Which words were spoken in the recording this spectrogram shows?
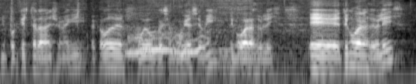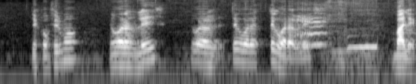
Ni por qué está la dungeon aquí. Acabo de ver fuego que se movió hacia mí. Tengo varas de Blaze. Eh, tengo varas de Blaze. Desconfirmo. Tengo varas de Blaze. Tengo varas, tengo varas, tengo varas de Blaze. Vale,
